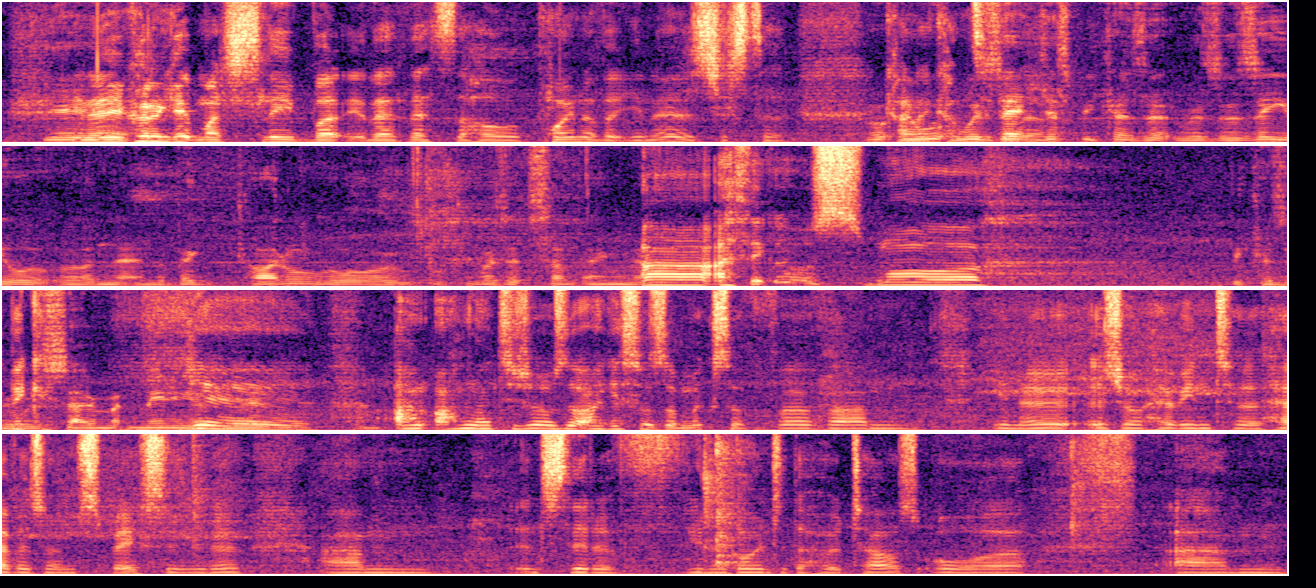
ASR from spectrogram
you know, Yeah. you couldn't get much sleep, but that, that's the whole point of it. You know, it's just to kind of come was together. that just because it was Izzy or, or in, the, in the big title, or was it something uh, I think it was more. Because there becau- was so many Yeah, of you? I'm, I'm not too sure. Was- I guess it was a mix of, of um, you know, Israel having to have his own space, you know, um, instead of you know going to the hotels, or um,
